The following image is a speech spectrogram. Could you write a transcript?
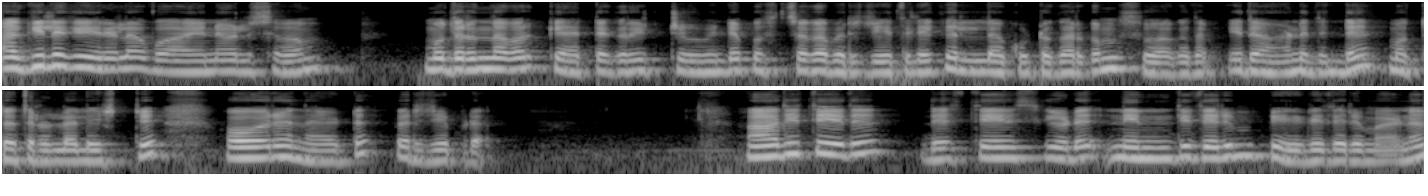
അഖില കേരള വായനോത്സവം മുതിർന്നവർ കാറ്റഗറി ടുവിന്റെ പുസ്തക പരിചയത്തിലേക്ക് എല്ലാ കൂട്ടുകാർക്കും സ്വാഗതം. ഇതാണ് ഇതിന്റെ മൊത്തത്തിലുള്ള ലിസ്റ്റ്. ഓരോന്നായിട്ട് പരിചയപ്പെടാം. ആദ്യത്തേത് ദസ്തേവ്സ്കിയുടെ നിന്ദിതരും പീഡിതരുമാണ്.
